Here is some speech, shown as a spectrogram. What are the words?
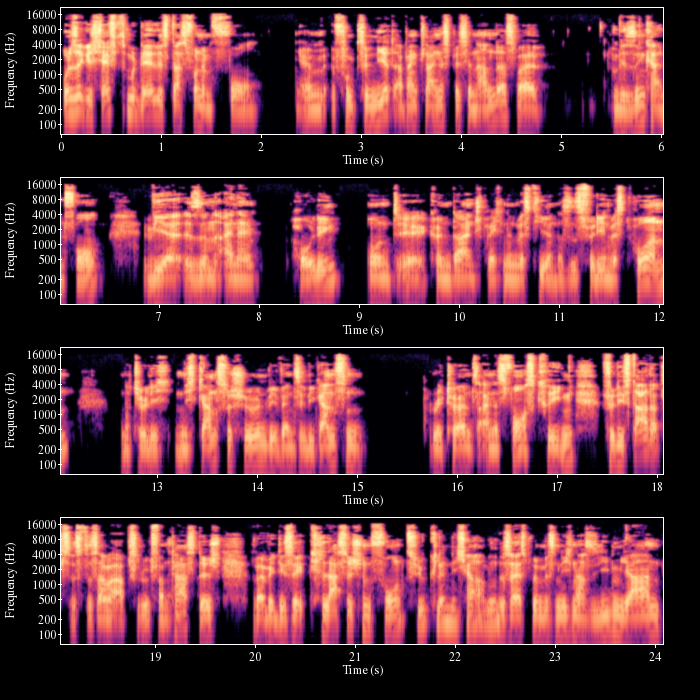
Unser Geschäftsmodell ist das von einem Fonds. Ähm, funktioniert aber ein kleines bisschen anders, weil wir sind kein Fonds, wir sind eine Holding und äh, können da entsprechend investieren. Das ist für die Investoren natürlich nicht ganz so schön, wie wenn sie die ganzen Returns eines Fonds kriegen. Für die Startups ist das aber absolut fantastisch, weil wir diese klassischen Fondszyklen nicht haben. Das heißt, wir müssen nicht nach sieben Jahren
